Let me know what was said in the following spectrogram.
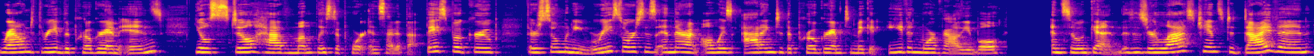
round three of the program ends, you'll still have monthly support inside of that Facebook group. There's so many resources in there. I'm always adding to the program to make it even more valuable. And so, again, this is your last chance to dive in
